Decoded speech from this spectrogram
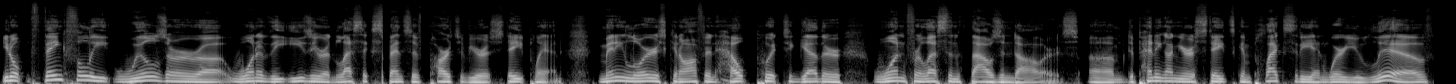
You know, thankfully, wills are uh, one of the easier and less expensive parts of your estate plan. Many lawyers can often help put together one for less than $1,000. Um, depending on your estate's complexity and where you live,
